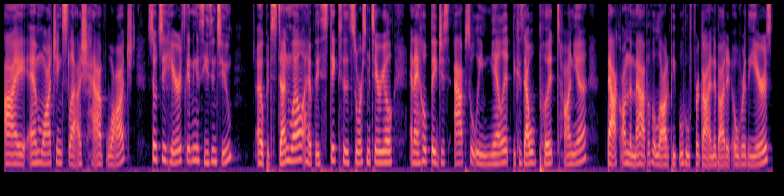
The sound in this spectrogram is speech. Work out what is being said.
I am watching slash have watched so to hear it's getting a season two, I hope it's done well. I hope they stick to the source material and I hope they just absolutely nail it because that will put Tanya back on the map of a lot of people who've forgotten about it over the years.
